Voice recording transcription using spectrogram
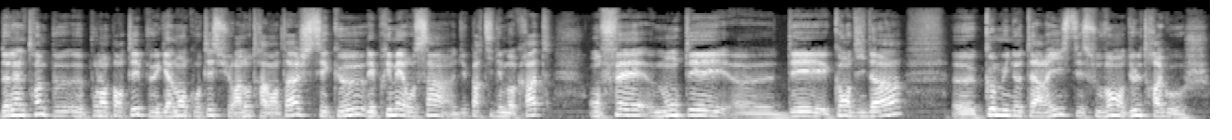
Donald Trump, euh, pour l'emporter, peut également compter sur un autre avantage, c'est que les primaires au sein du Parti démocrate ont fait monter euh, des candidats euh, communautaristes et souvent d'ultra-gauche.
